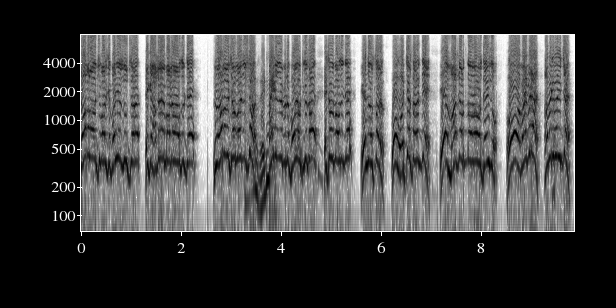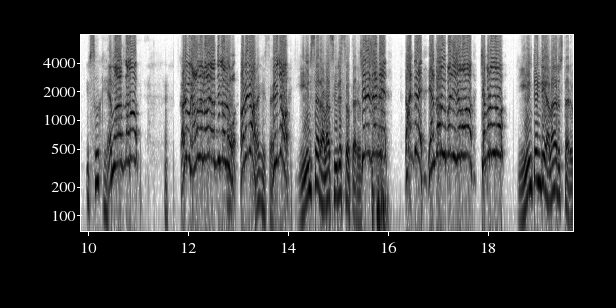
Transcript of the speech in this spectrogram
లోపల వచ్చి మనకి పని చేసి చూస్తా ఇక అర్థమే మాట మారుతుంటే నువ్వు లోపలికి వచ్చి పని చూసుకో బయట నుంచి పెద్ద పోయి ఉట్టుకుంటా ఇక్కడ పోతుంటే ఏం చూస్తారు? ఓ వచ్చేస్తారంటే ఏం మాట్లాడుతున్నారో ఓ భయపడా అభిడి పిలిచా ఇట్స్ ఓకే ఏం మాట్లాడుతున్నారు? కడుపు కలదనో నువ్వు? ఏంటి సార్ అలా సీరియస్ అవుతారు? సీరియస్ అండి రాత్రి ఎంతవరకు పని చేసామో చెప్పండి మీరు. ఏంటండి అలా అరుస్తారు?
